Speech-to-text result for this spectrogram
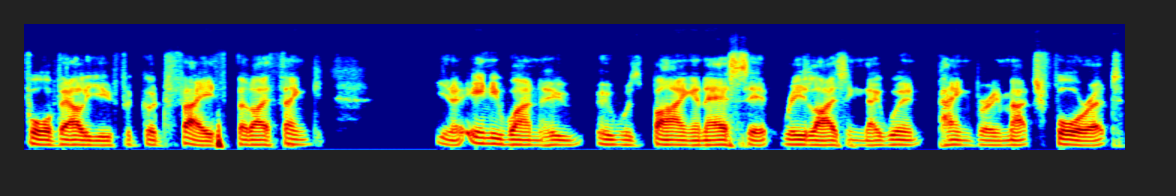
for value for good faith. But I think, you know, anyone who who was buying an asset realizing they weren't paying very much for it,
